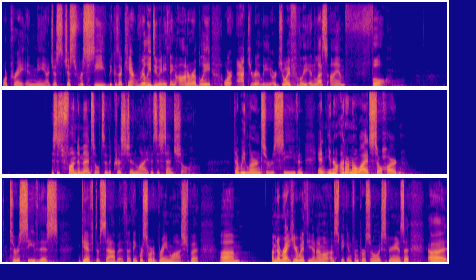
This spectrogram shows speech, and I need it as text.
or pray in me. I just just receive because I can't really do anything honorably or accurately or joyfully unless I am full. This is fundamental to the Christian life. It's essential that we learn to receive. And and you know, I don't know why it's so hard to receive this gift of Sabbath. I think we're sort of brainwashed, but um, I mean, I'm right here with you, and I'm, I'm speaking from personal experience. Uh, uh,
